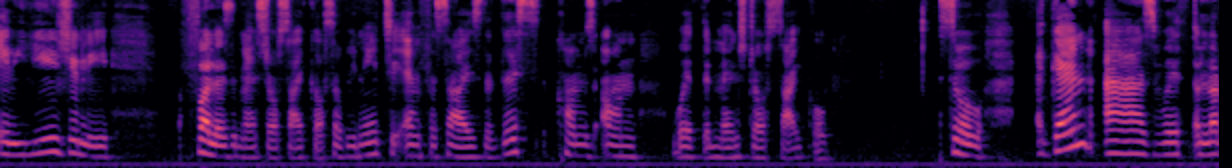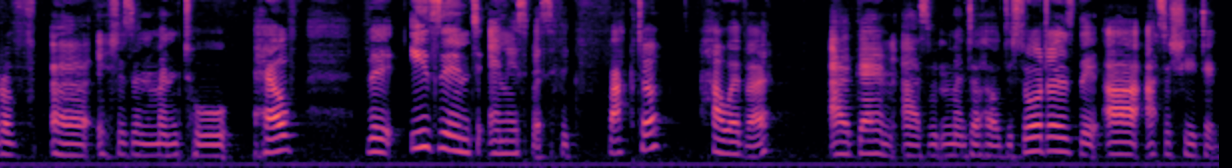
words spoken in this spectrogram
It usually follows the menstrual cycle, so we need to emphasize that this comes on with the menstrual cycle. So, again, as with a lot of uh, issues in mental health, there isn't any specific factor. However, again, as with mental health disorders, there are associated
